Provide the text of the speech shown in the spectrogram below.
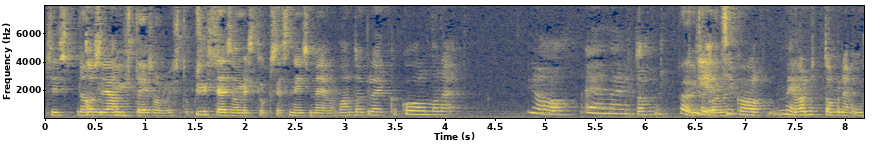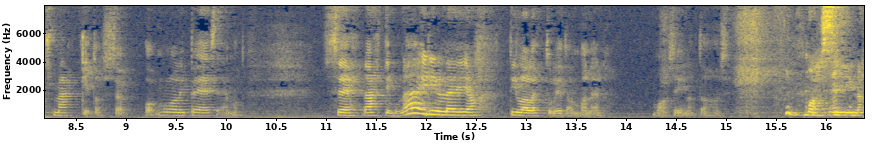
siis No, tosiaan yhteisomistuksessa. yhteisomistuksessa, niissä meillä on vaan toi Pleikka kolmonen. Joo, eihän me nyt ole. Pöytäkone. Meillä on nyt tommonen uusi Mäkki tossa. Mulla oli PC, mutta se lähti mun äidille ja tilalle tuli tommonen masina tohon sitten. Masina.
